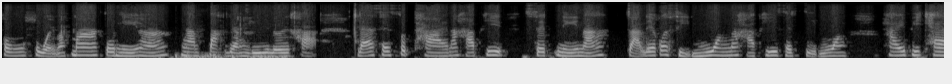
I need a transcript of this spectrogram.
ทรงสวยมากๆตัวนี้นะ งานปักอย่างดีเลยค่ะ และเซตสุดท้ายนะคะ พี่เซตนี้นะ จะเรียกว่าสีม่วงนะคะ พี่เซตสีม่วงให้พี่แค่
